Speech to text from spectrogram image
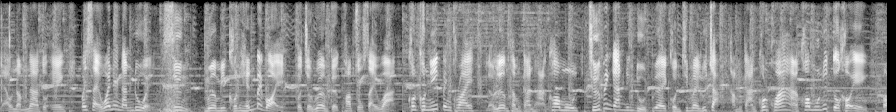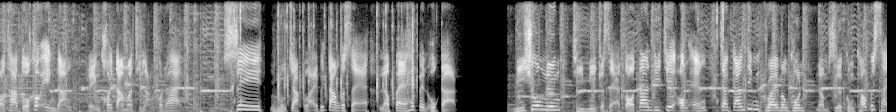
แล้วนำหน้าตัวเองไปใส่ไว้ในนั้นด้วย ซึ่งเมื่อมีคนเห็นบ่อยๆ ก็จะเริ่มเกิดความสงสัยว่า คนคนนี้เป็นใคร แล้วเริ่มทำการหาข้อมูล ถือเป็นการดึงดูดเพื่อให้คนที่ไม่รู้จักทำการค้นคว้าหาข้อมูลด้วยตัวเขาเอง เพราะถ้าตัวเขาเองดัง เพลงค่อยตามมาทีหลังก็ได้ 4. รู้จักไหลไปตามกระแสแล้วแปลให้เป็นโอกาส มีช่วงหนึ่งที่มีกระแสต่อต้านดีเจอองแองจากการที่มีใครบางคนนำเสื้อของเขาไปใส่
